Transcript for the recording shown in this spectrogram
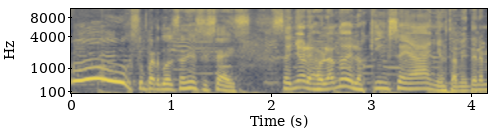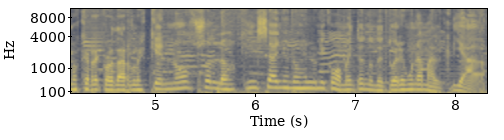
Uh, super dulce 16. Señores, hablando de los 15 años, también tenemos que recordarles que no son los 15 años no es el único momento en donde tú eres una malcriada.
